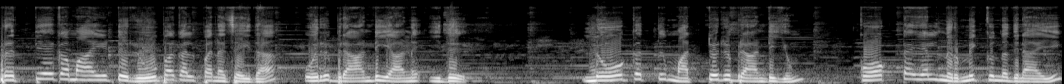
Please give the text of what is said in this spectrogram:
പ്രത്യേകമായിട്ട് രൂപകൽപ്പന ചെയ്ത ഒരു ബ്രാൻഡിയാണ് ഇത്. ലോകത്ത് മറ്റൊരു ബ്രാൻഡിയും കോക്ടയൽ നിർമ്മിക്കുന്നതിനായി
